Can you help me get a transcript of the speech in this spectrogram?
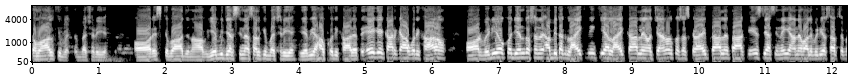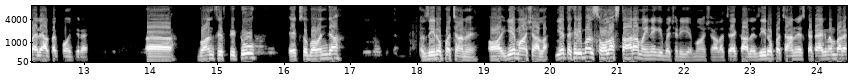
कमाल की बछड़ी है। और इसके बाद जनाब, ये भी जर्सी नस्ल की बछड़ी है। ये भी आपको दिखा देते एक एक करके आपको दिखा रहा हूँ। और वीडियो को जिन दोस्तों ने अभी तक लाइक नहीं किया, लाइक कर लें और चैनल को सब्सक्राइब कर लें ताकि इस जैसी नहीं आने वाली वीडियो सबसे पहले आप तक पहुँच रहे। वन फिफ्टी टू एक सौ बवंजा ज़ीरो पचानवे। और ये माशाल्लाह, ये तकरीबन सोलह सतारह महीने की बछड़ी है, माशाल्लाह, चेक कर लें, ज़ीरो पचानवे इसका टैग नंबर है।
